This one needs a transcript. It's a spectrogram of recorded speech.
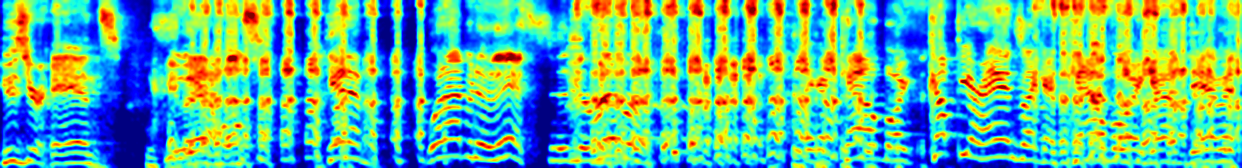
Use your hands, you Yeah. animals. Get him. What happened to this in the river? like a cowboy. Cup your hands like a cowboy, God damn it.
